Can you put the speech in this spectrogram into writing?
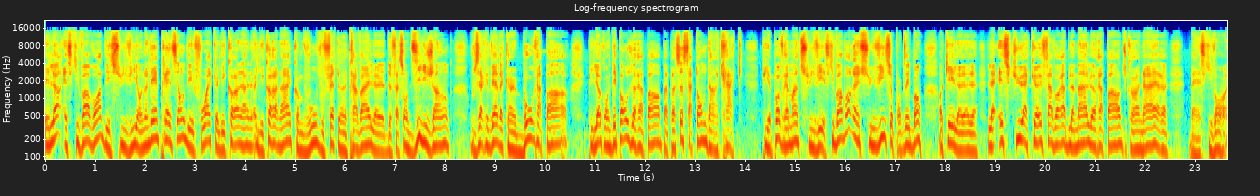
Et là, est-ce qu'il va avoir des suivis? On a l'impression des fois que les coronaires, les coronaires comme vous, vous faites un travail euh, de façon diligente, vous arrivez avec un beau rapport, puis là qu'on dépose le rapport, puis après ça, ça tombe dans le crack puis il n'y a pas vraiment de suivi. Est-ce qu'il va avoir un suivi, ça, pour dire, bon, OK, la, SQ accueille favorablement le rapport du coroner, ben, est-ce qu'ils vont, euh,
